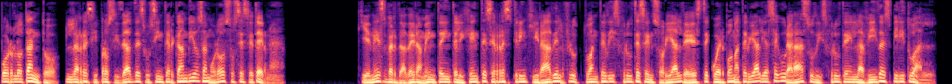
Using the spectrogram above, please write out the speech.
Por lo tanto, la reciprocidad de sus intercambios amorosos es eterna. Quien es verdaderamente inteligente se restringirá del fluctuante disfrute sensorial de este cuerpo material y asegurará su disfrute en la vida espiritual.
